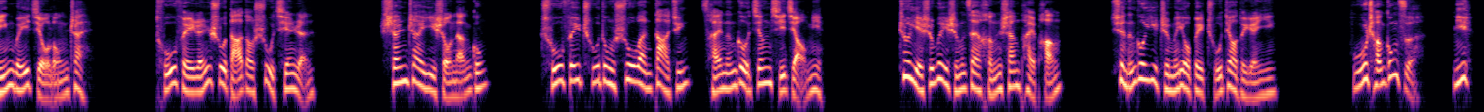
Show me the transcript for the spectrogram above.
名为九龙寨，土匪人数达到数千人。山寨易守难攻，除非出动数万大军，才能够将其剿灭。这也是为什么在衡山派旁，却能够一直没有被除掉的原因。无常公子，你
